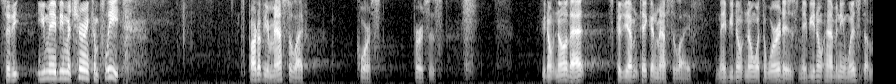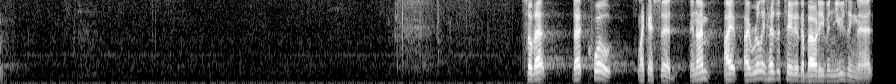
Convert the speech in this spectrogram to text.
So that you may be mature and complete. It's part of your MasterLife course verses. If you don't know that, it's because you haven't taken MasterLife. Maybe you don't know what the word is. Maybe you don't have any wisdom. So that, that quote, like I said, and I'm, I, I really hesitated about even using that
